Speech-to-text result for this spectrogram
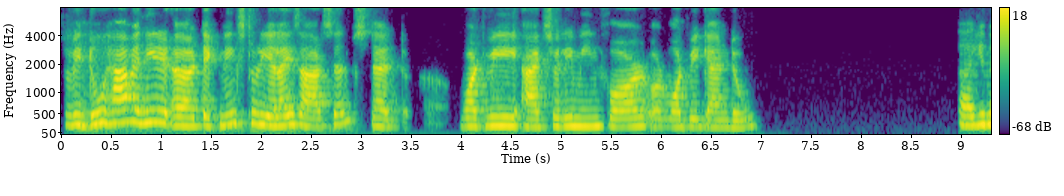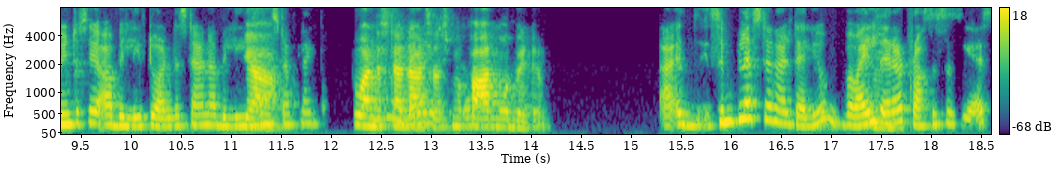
So we do have any uh, techniques to realize ourselves that uh, what we actually mean for or what we can do. Uh, you mean to say our belief, to understand our beliefs and stuff like that? To understand ourselves far more better. uh, simplest and i'll tell you while there Hmm. are processes yes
